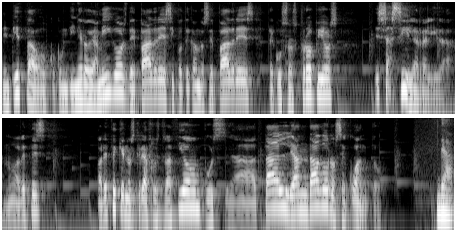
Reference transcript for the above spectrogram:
Empieza o con dinero de amigos, de padres, hipotecándose padres, recursos propios. Es así la realidad, ¿no? A veces parece que nos crea frustración, pues a tal le han dado no sé cuánto. Ya.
